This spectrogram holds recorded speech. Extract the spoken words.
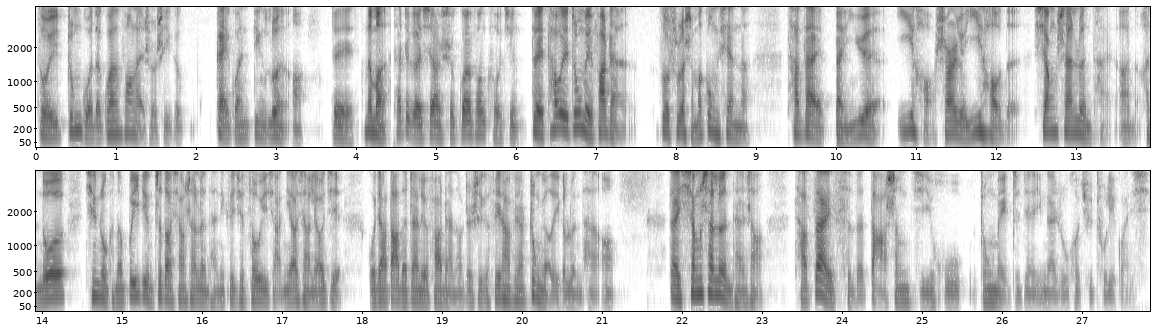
作为中国的官方来说是一个盖棺定论啊。对，那么他这个像是官方口径。对他为中美发展做出了什么贡献呢？他在本月一号，十二月一号的香山论坛啊，很多听众可能不一定知道香山论坛，你可以去搜一下。你要想了解国家大的战略发展呢，这是一个非常非常重要的一个论坛啊。在香山论坛上，他再次的大声疾呼中美之间应该如何去处理关系。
